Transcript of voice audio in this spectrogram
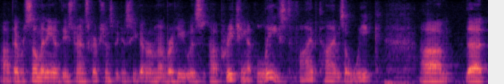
Uh, there were so many of these transcriptions because you got to remember he was uh, preaching at least five times a week. Um, that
